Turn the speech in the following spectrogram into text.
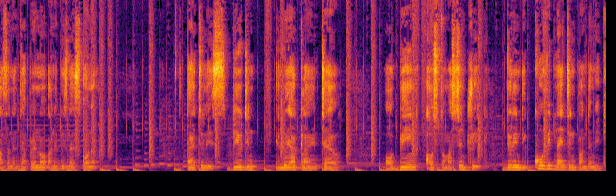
as an entrepreneur and a business owner. The title is Building a Loyal Clientele or Being Customer Centric During the COVID 19 Pandemic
